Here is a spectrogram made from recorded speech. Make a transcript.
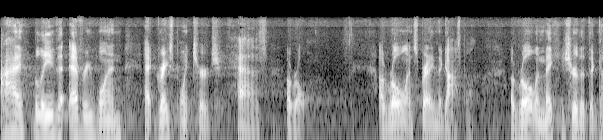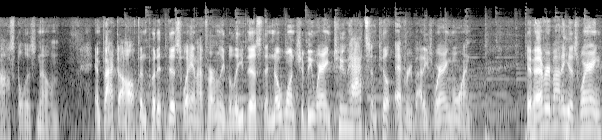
I believe that everyone at Grace Point Church has a role a role in spreading the gospel, a role in making sure that the gospel is known. In fact, I often put it this way, and I firmly believe this that no one should be wearing two hats until everybody's wearing one. If everybody is wearing,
